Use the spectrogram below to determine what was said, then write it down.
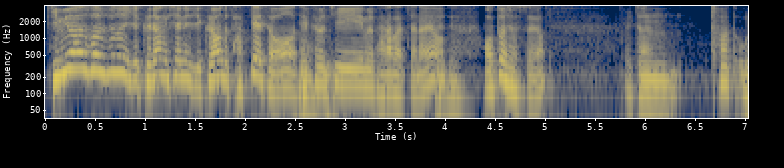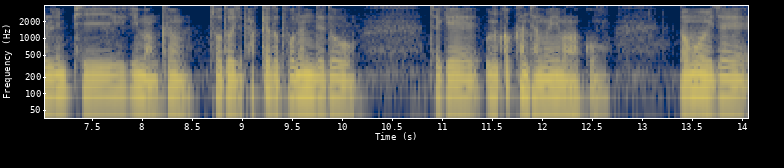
김유한 선수는 이제 그 당시에는 이제 그라운드 밖에서 대표팀을 네. 바라봤잖아요. 네네. 어떠셨어요? 일단 첫 올림픽인 만큼 저도 이제 밖에서 보는데도 되게 울컥한 장면이 많았고 너무 이제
